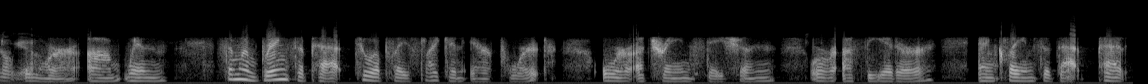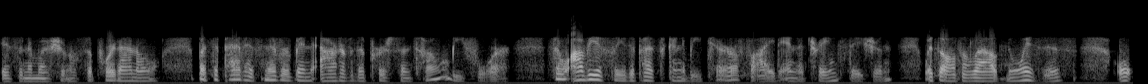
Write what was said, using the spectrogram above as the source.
Oh yeah. Or um, when someone brings a pet to a place like an airport or a train station or a theater and claims that that pet is an emotional support animal, but the pet has never been out of the person's home before. So obviously the pet's going to be terrified in a train station with all the loud noises or,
